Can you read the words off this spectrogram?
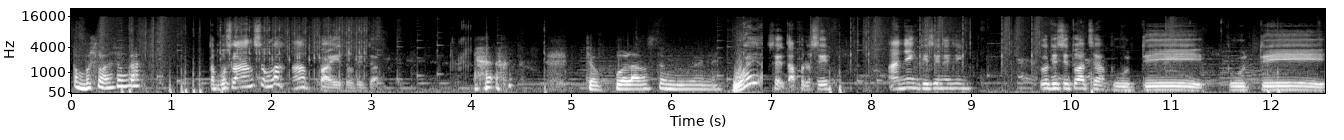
Tembus langsung kah? Tembus langsung lah. Apa itu tidak? Coba langsung gimana? Saya tak bersihin. Anjing di sini nih. Lu di situ aja. Budi, Budi,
